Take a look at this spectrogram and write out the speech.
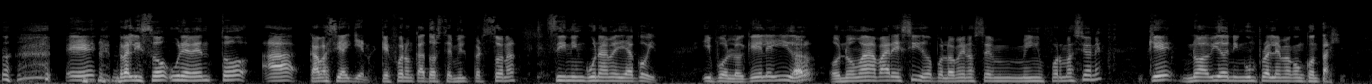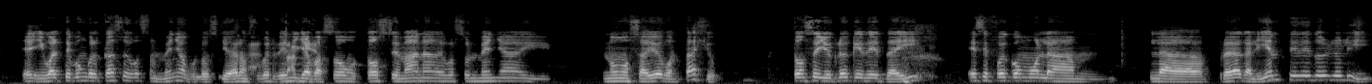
eh, realizó un evento a capacidad llena, que fueron 14.000 personas sin ninguna media COVID. Y por lo que he leído, Claro. o no me ha parecido, por lo menos en mis informaciones, que no ha habido ningún problema con contagio. Eh, igual te pongo el caso de WrestleMania, pues los llevaron Ah, súper bien y ya pasó dos semanas de WrestleMania y no hemos sabido de contagio. Entonces yo creo que desde ahí, ese fue como la, la prueba caliente de WWE.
